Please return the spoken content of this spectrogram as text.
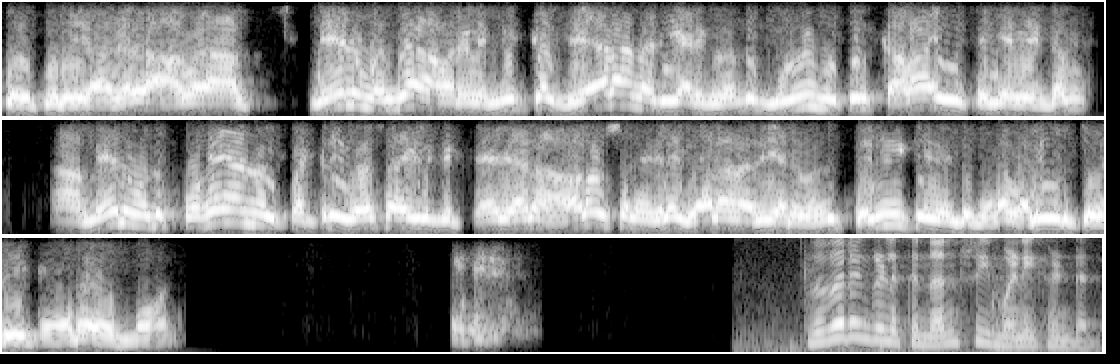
கூறுகிறார்கள். அவர் மேலும் வந்து அவர்களை மீட்க வேளாண் அதிகாரிகள் வந்து முழு வீட்டில் கலாய்வு செய்ய வேண்டும். ஆஹ் மேலும் வந்து புகையான் நோய் பற்றி விவசாயிகளுக்கு தேவையான ஆலோசனைகளை வேளாண் அதிகாரிகள் வந்து தெரிவிக்க வேண்டும் என வலியுறுத்தி வருகின்றனர் மோகன். விவரங்களுக்கு நன்றி மணிகண்டன்.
